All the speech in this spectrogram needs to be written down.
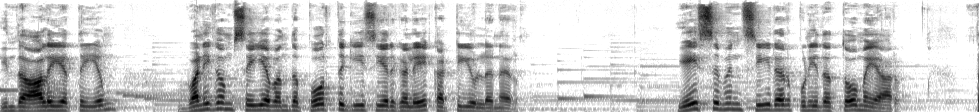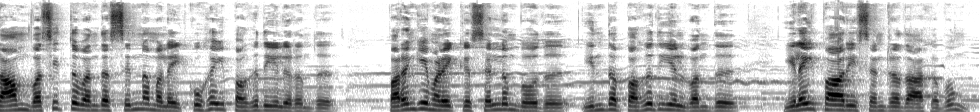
இந்த ஆலயத்தையும் வணிகம் செய்ய வந்த போர்த்துகீசியர்களே கட்டியுள்ளனர். இயேசுவின் சீடர் புனித தோமையார் தாம் வசித்து வந்த சின்னமலை குகை பகுதியிலிருந்து பரங்கிமலைக்கு செல்லும்போது இந்த பகுதியில் வந்து இலைப்பாரி சென்றதாகவும்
